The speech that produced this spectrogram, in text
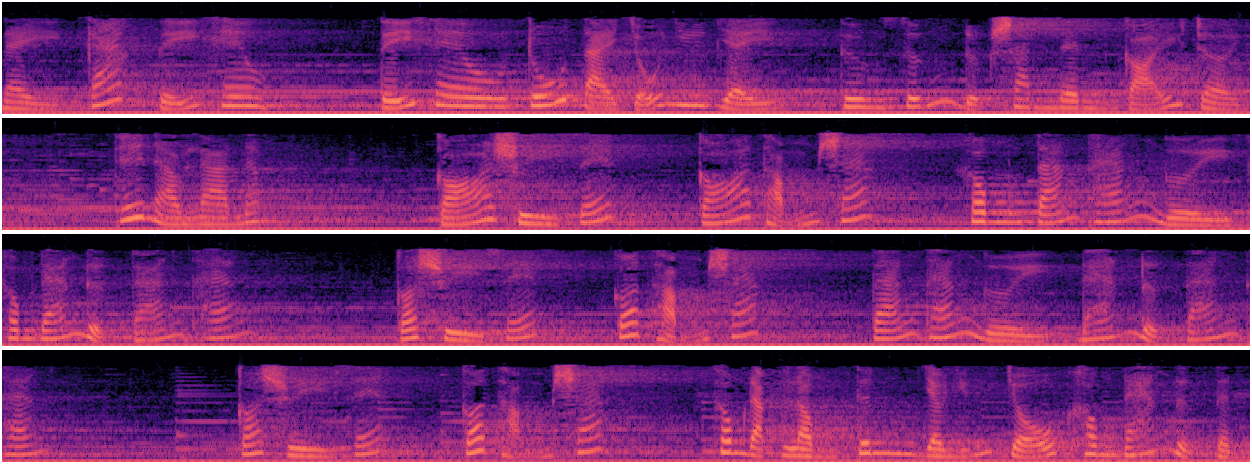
này các tỷ kheo tỷ kheo trú tại chỗ như vậy tương xứng được sanh lên cõi trời thế nào là năm? Có suy xét, có thẩm sát, không tán thán người, không đáng được tán thán. Có suy xét, có thẩm sát, tán thán người, đáng được tán thán. Có suy xét, có thẩm sát, không đặt lòng tin vào những chỗ không đáng được tịnh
